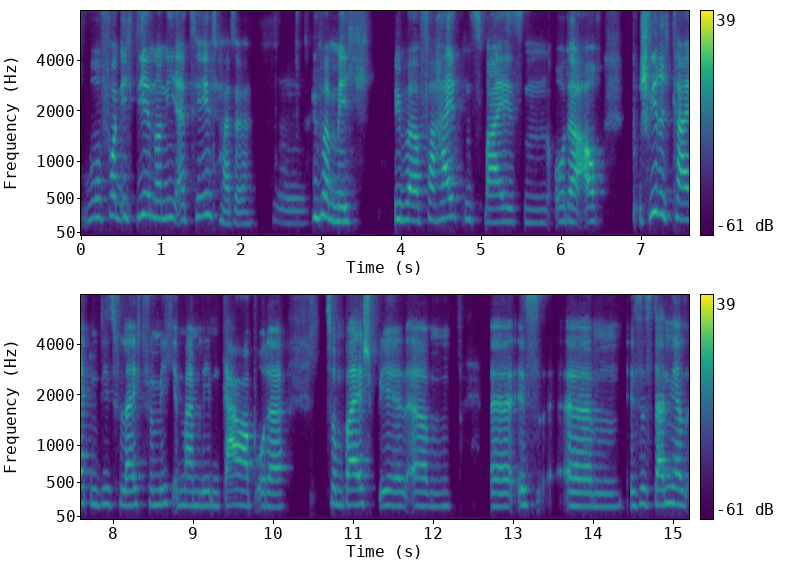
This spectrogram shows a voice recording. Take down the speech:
wovon ich dir noch nie erzählt hatte. Mhm. Über mich, über Verhaltensweisen oder auch Schwierigkeiten, die es vielleicht für mich in meinem Leben gab. Oder zum Beispiel ähm, äh, ist, ähm, ist es dann ja,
